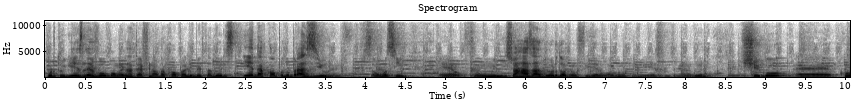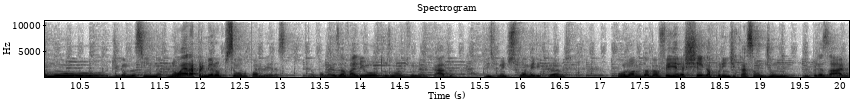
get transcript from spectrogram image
português levou o Palmeiras até a final da Copa Libertadores e da Copa do Brasil. Né? São assim, é, foi um início arrasador do Abel Ferreira logo no começo, um treinador que chegou é, como, digamos assim, não, era a primeira opção do Palmeiras. Né? O Palmeiras avaliou outros nomes no mercado, principalmente sul-americanos, o nome do Abel Ferreira chega por indicação de um empresário,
